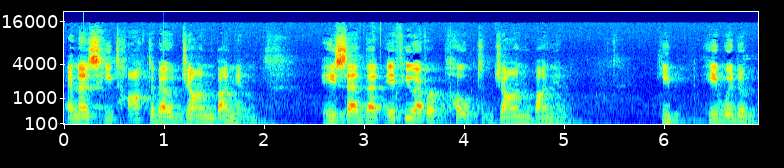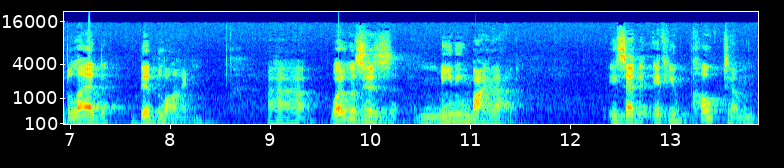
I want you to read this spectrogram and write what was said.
And as he talked about John Bunyan, he said that if you ever poked John Bunyan, he, he would have bled bibline. Uh, what was his meaning by that? He said if you poked him,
